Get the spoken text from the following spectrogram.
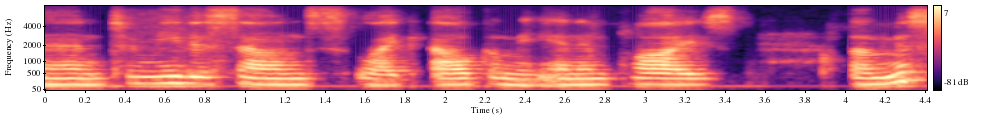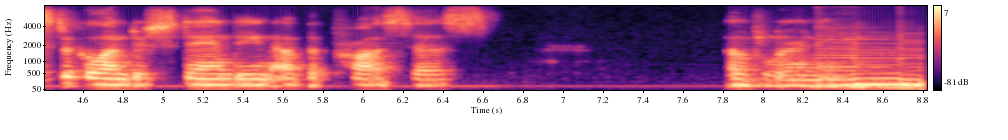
And to me, this sounds like alchemy and implies a mystical understanding of the process of learning.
